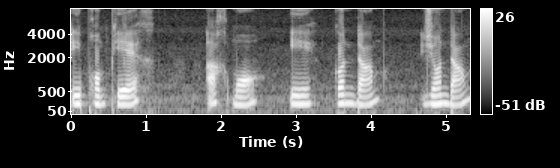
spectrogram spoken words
est pompier, Armand est gendarme, gendarme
